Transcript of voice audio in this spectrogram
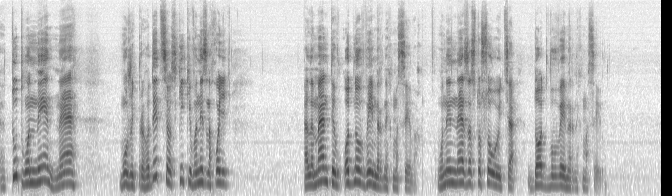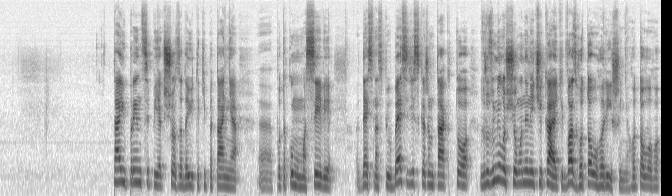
Е, Тут вони не можуть пригодитися, оскільки вони знаходять елементи в одновимірних масивах. Вони не застосовуються до двовимірних масивів. Та й, в принципі, якщо задають такі питання е, по такому масиві десь на співбесіді, скажімо так, то зрозуміло, що вони не чекають від вас готового рішення. Готового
